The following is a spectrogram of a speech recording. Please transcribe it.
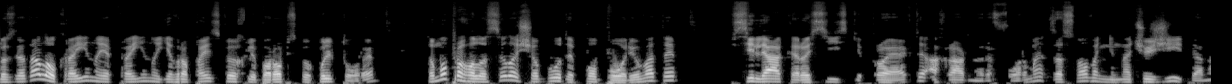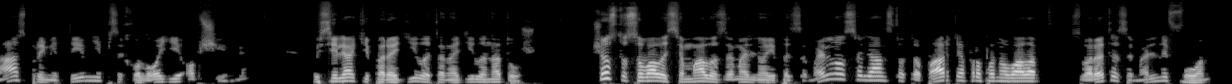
розглядала Україну як країну європейської хліборобської культури, тому проголосила, що буде поборювати всілякі російські проекти аграрної реформи, засновані на чужій для нас примітивній психології общини, усілякі переділи та наділи на душу. Що стосувалося малоземельного і безземельного селянства, то партія пропонувала створити земельний фонд,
